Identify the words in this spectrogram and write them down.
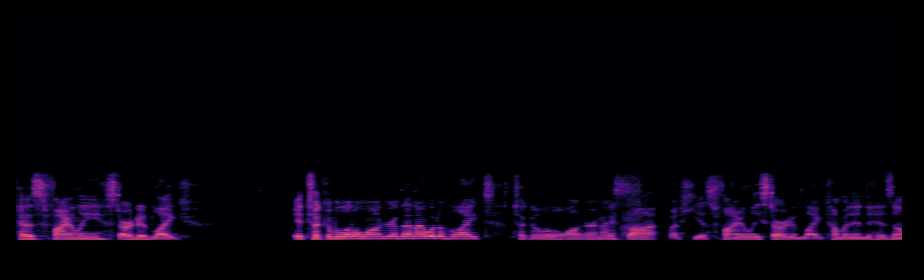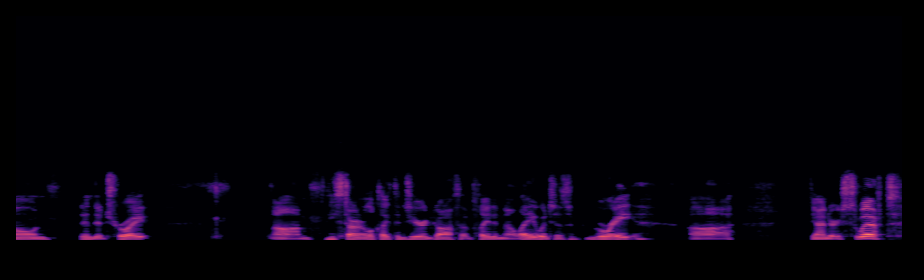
has finally started like it took him a little longer than I would have liked. Took a little longer than I thought, but he has finally started like coming into his own in Detroit. Um, he's starting to look like the Jared Goff that played in LA, which is great. Uh, D'Andre Swift,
